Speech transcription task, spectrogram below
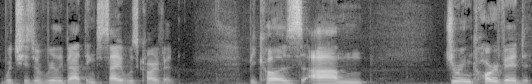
which is a really bad thing to say, was COVID, because um, during COVID,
